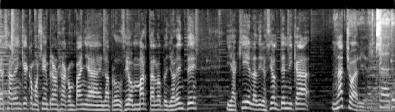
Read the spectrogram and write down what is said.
Ya saben que como siempre nos acompaña en la producción Marta López Llorente y aquí en la dirección técnica Nacho Arias. marchado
